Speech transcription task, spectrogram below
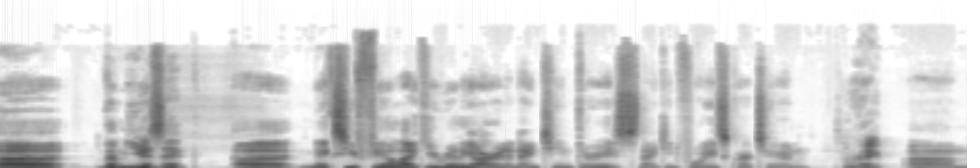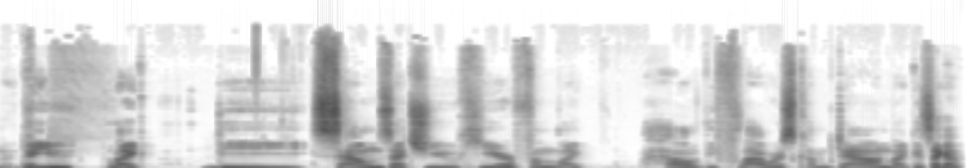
Uh, the music uh, makes you feel like you really are in a 1930s, 1940s cartoon. right. Um, they use like the sounds that you hear from like how the flowers come down. Like it's like a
